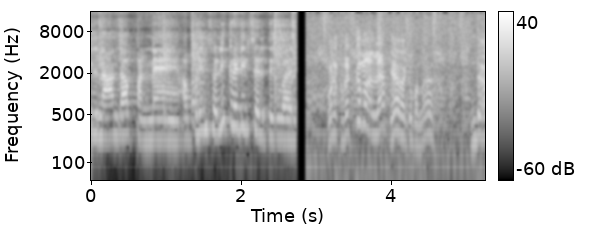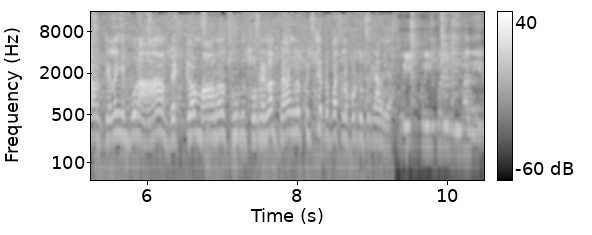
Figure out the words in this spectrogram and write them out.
இது நான் தான் பண்ணேன் அப்படின்னு சொல்லி கிரெடிட்ஸ் எடுத்துக்குவாரு. உனக்கு வெக்கமா இல்ல? ஏன் வெக்க பண்ண? இந்த காலத்து இளைஞ பூரா வெக்கம் மானம் சூடு சொன்னா பேங்க்ல பிக்சர் டெபாசிட்ல போட்டு வச்சிருக்கானுங்க. பொய் பொய் பொய் நம்பாதீங்க.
